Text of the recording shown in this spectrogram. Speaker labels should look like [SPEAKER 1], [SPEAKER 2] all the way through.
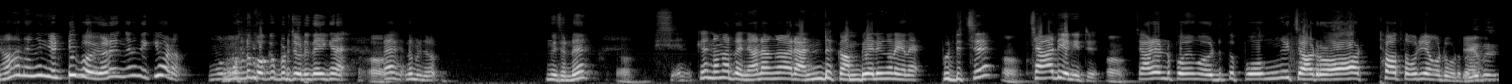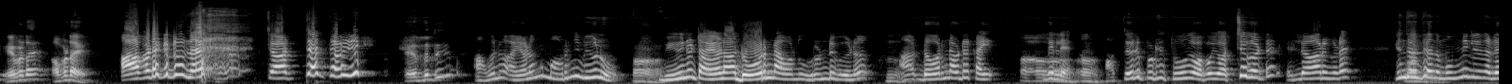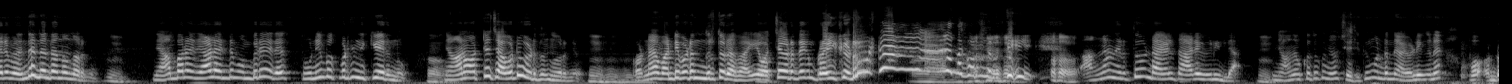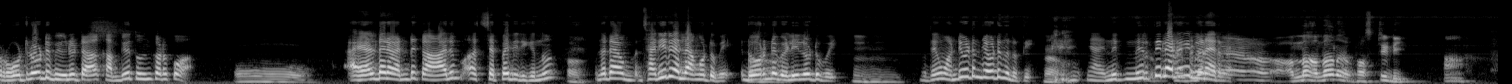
[SPEAKER 1] ഞാൻ അങ്ങ് ഞെട്ടിപ്പോയി. ഇയാളെ ഇങ്ങനെ നിൽക്കുവാണ് മുണ്ടും പൊക്കി പിടിച്ചോണ്ട് ഇതേ ഇങ്ങനെ. ഇത് പിടിച്ചോ വെച്ചിട്ടുണ്ട് എനിക്ക് എന്നാ പറഞ്ഞത് ഞാൻ അങ്ങ് രണ്ട് കമ്പിയലുകൾ ഇങ്ങനെ പിടിച്ച് ചാടി എണീറ്റ്. ചാടി കണ്ട് പോയി എടുത്ത് പൊങ്ങി ചാടി ഒറ്റ തൊഴി അങ്ങോട്ട് കൊടുത്തു.
[SPEAKER 2] എവിടെ? അവിടെ?
[SPEAKER 1] അവിടെ കിട്ടുന്ന. ചൊറ്റ തൊഴി.
[SPEAKER 2] എന്നിട്ട്?
[SPEAKER 1] അവന് അയാളങ്ങ് മറിഞ്ഞു വീണു. വീണിട്ട് അയാൾ ആ ഡോറിന്റെ അവിടെ ഉരുണ്ട് വീണ്. ആ ഡോറിന്റെ അവിടെ കൈ ഇതില്ലേ?
[SPEAKER 2] ആ,
[SPEAKER 1] പിടിച്ച് തൂങ്ങി. അപ്പൊ ഈ ഒച്ച കേട്ട് എല്ലാരും കൂടെ എന്താ മുന്നിൽ ഇരുന്ന് എല്ലാവരും എന്താ എന്താന്ന് പറഞ്ഞു. ഞാൻ പറഞ്ഞു ഇയാൾ എന്റെ മുമ്പിൽ തുണി പിടിച്ച് നിൽക്കുമായിരുന്നു ഞാൻ ഒറ്റ ചവിട്ട് എടുത്തെന്ന് പറഞ്ഞു. ഉടനെ വണ്ടി ഇവിടെ നിർത്തിടാ ഈ ഒച്ച കിടത്തേക്കും ബ്രേക്ക് ഇടും. നിർത്തി. അങ്ങനെ നിർത്തുകൊണ്ട് അയാൾ താഴെ വീണില്ല. ഞാൻ നോക്കത്തൊക്കെ ഞാൻ ശരിക്കും കൊണ്ടുവന്നു അയാൾ ഇങ്ങനെ റോഡിലോട്ട് വീണിട്ട് ആ കമ്പിയെ തൂങ്ങി കിടക്കുക അയാളുടെ രണ്ട് കാലും സ്റ്റെപ്പിലിരിക്കുന്നു. എന്നിട്ട് ശരീരം എല്ലാം അങ്ങോട്ട് പോയി. ഡോറിന്റെ വെളിയിലോട്ട് പോയി. അദ്ദേഹം വണ്ടി വിട്ടും ചവിട്ടി നിർത്തി. ഞാൻ നിർത്തിയില്ലായിരുന്നെങ്കിൽ വീണായിരുന്നു.
[SPEAKER 2] അന്ന് അതാണ് ഫസ്റ്റ് ഇടി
